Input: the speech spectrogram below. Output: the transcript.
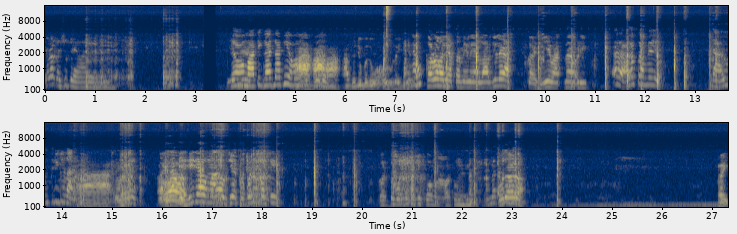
એમાં કશું કહેવાય નહીં. લે હવે માટી ગાઢ નાખી હવે હા હા હા આ જોજો બધું અવળું લઈ ગયા. હું કરો લે તમે લે લાવજો લે કઈ વાત ના વળી અરે હાલો તમે. દારૂ ઉતરી ગયો લાગે. હા પહેલા બેહી જાવ મારો છે ખબર ન પડતી. કરતો બોલતો કશું કોમ આવડતું નહીં ખોદો હઈ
